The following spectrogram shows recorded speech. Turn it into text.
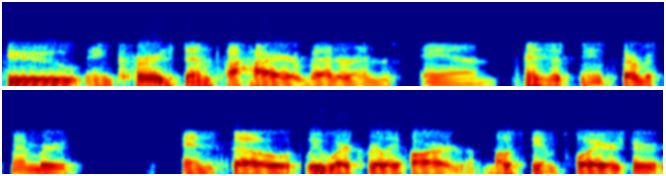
to encourage them to hire veterans and transitioning service members. And so we work really hard. Most of the employers are,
